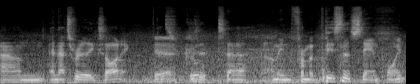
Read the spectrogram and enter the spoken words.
Um, and that's really exciting. Yeah, because cool. it. Uh, I mean, from a business standpoint,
